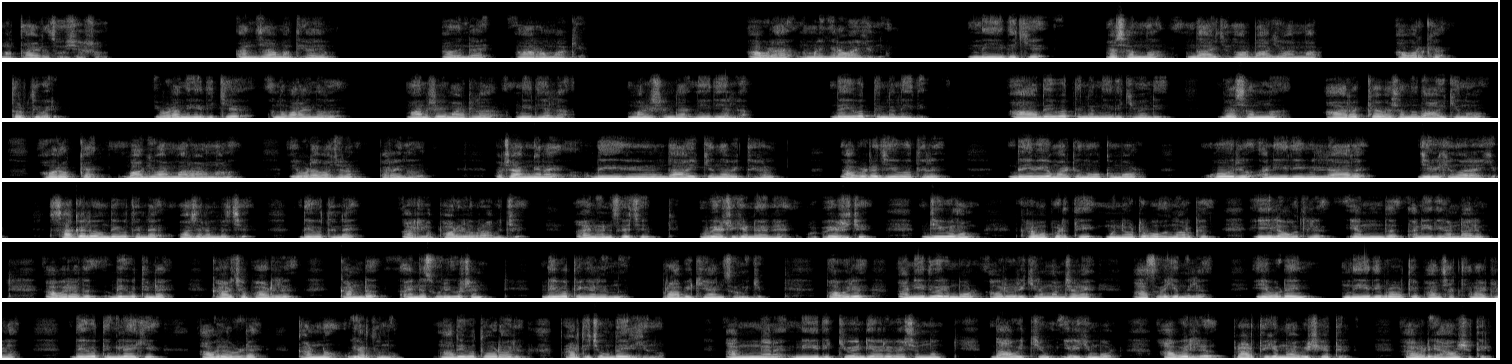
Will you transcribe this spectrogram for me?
മത്തായുടെ സുവിശേഷം അഞ്ചാം അധ്യായം അതിന്റെ ആറാം വാക്യം. അവിടെ നമ്മളിങ്ങനെ വായിക്കുന്നു. നീതിക്ക് വിശന്ന് ദാഹിക്കുന്നവർ ഭാഗ്യവാന്മാർ അവർക്ക് തൃപ്തി വരും. ഇവിടെ നീതിക്ക് എന്ന് പറയുന്നത് മാനുഷികമായിട്ടുള്ള നീതിയല്ല മനുഷ്യന്റെ നീതിയല്ല ദൈവത്തിന്റെ നീതി. ആ ദൈവത്തിന്റെ നീതിക്ക് വേണ്ടി വിശന്ന് ആരൊക്കെ വിശന്ന് ദാഹിക്കുന്നുവോ അവരൊക്കെ ഭാഗ്യവാന്മാരാണെന്നാണ് ഇവിടെ വചനം പറയുന്നത്. പക്ഷെ അങ്ങനെ ദാഹിക്കുന്ന വ്യക്തികൾ അവരുടെ ജീവിതത്തിൽ ദൈവികമായിട്ട് നോക്കുമ്പോൾ ഒരു അനീതിയും ഇല്ലാതെ ജീവിക്കുന്നവരായിരിക്കും. സകലവും ദൈവത്തിന്റെ വചനം വെച്ച് ദൈവത്തിന്റെ അരുളപ്പാടുകൾ പ്രാപിച്ച് അതിനനുസരിച്ച് ഉപേക്ഷിക്കേണ്ടതിനെ ഉപേക്ഷിച്ച് ജീവിതം ക്രമപ്പെടുത്തി മുന്നോട്ട് പോകുന്നവർക്ക് ഈ ലോകത്തിൽ എന്ത് അനീതി കണ്ടാലും അവരത് ദൈവത്തിന്റെ കാഴ്ചപ്പാടിൽ കണ്ട് അതിന്റെ സൊല്യൂഷൻ ദൈവത്തിങ്കിൽ നിന്ന് പ്രാപിക്കാൻ ശ്രമിക്കും. അപ്പം അവർ അനീതി വരുമ്പോൾ അവരൊരിക്കലും മനുഷ്യനെ ആശ്രയിക്കുന്നില്ല. എവിടെയും നീതി പ്രവർത്തിപ്പാൻ ശക്തനായിട്ടുള്ള ദൈവത്തിങ്കിലേക്ക് അവരവരുടെ കണ്ണ് ഉയർത്തുന്നു. ആ ദൈവത്തോട് അവർ പ്രാർത്ഥിച്ചുകൊണ്ടേയിരിക്കുന്നു. അങ്ങനെ നീതിക്ക് വേണ്ടി അവർ വിശന്നും ദാവിച്ചും ഇരിക്കുമ്പോൾ അവർ പ്രാർത്ഥിക്കുന്ന ആ വിഷയത്തിൽ അവരുടെ ആവശ്യത്തിൽ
